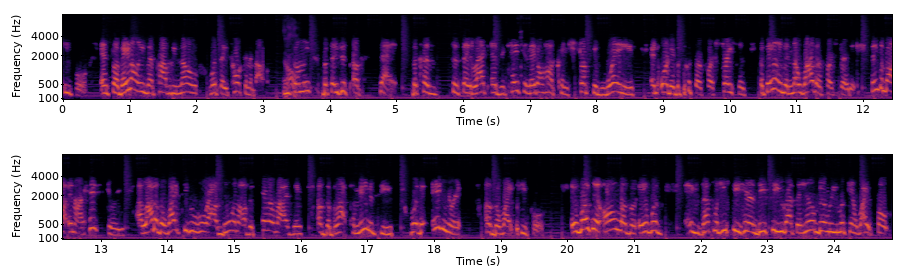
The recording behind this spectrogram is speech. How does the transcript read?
people. And so they don't even probably know what they're talking about. You no. feel me? But they just upset because since they lack education, they don't have constructive ways in order to put their frustrations, but they don't even know why they're frustrated. Think about in our history, a lot of the white people who are out doing all the terrorizing of the black communities were the ignorant of the white people. It wasn't all of them. It was that's what you see here in DC. You got the hillbilly looking white folks,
